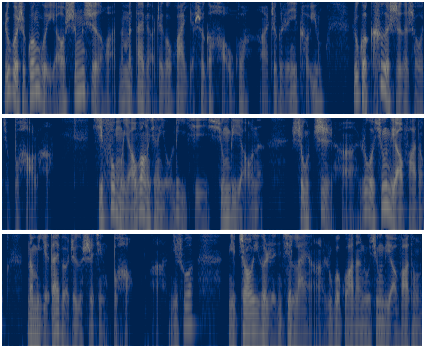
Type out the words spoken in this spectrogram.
如果是官鬼爻生事的话，那么代表这个卦也是个好卦啊，这个人也可用。如果克事的时候就不好了啊。喜父母爻旺相有利，喜兄弟爻呢受制啊。如果兄弟要发动，那么也代表这个事情不好啊。你说你招一个人进来啊，如果卦当中兄弟要发动，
